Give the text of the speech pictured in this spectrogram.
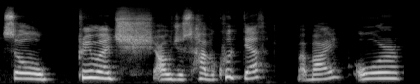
So pretty much I'll just have a quick death, bye bye, or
